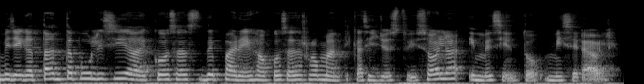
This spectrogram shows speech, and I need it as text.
me llega tanta publicidad de cosas de pareja o cosas románticas y yo estoy sola y me siento miserable.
